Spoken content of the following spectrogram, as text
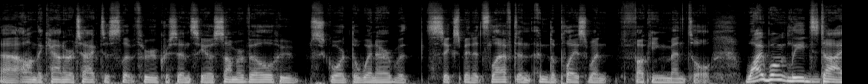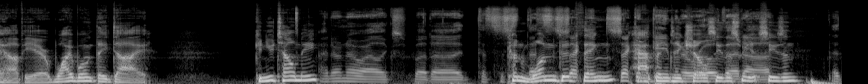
uh, on the counterattack to slip through Crysencio Summerville, who scored the winner with six minutes left, and, and the place went fucking mental. Why won't Leeds die, Javier? Why won't they die? Can you tell me? I don't know, Alex, but uh, that's the, Can that's one good second, thing second happen to in a row Chelsea this that, uh, season? That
